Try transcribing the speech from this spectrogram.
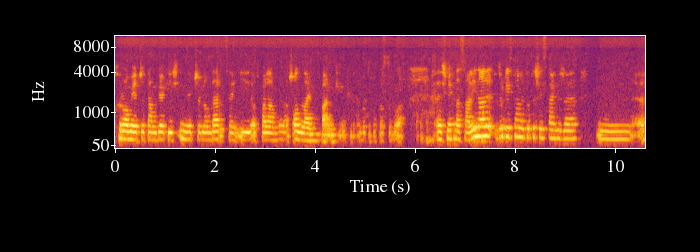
w Chromie czy tam w jakiejś innej przeglądarce i odpalamy nasz online banking, bo to po prostu była e, śmiech na sali. No ale z drugiej strony to też jest tak, że mm, e,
